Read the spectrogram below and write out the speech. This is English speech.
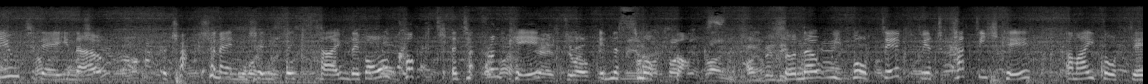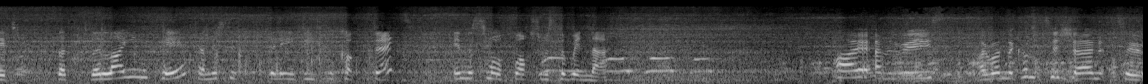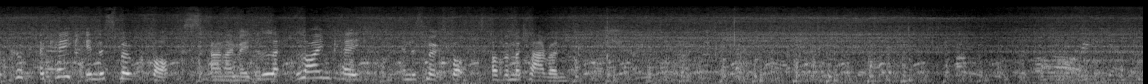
new today now. The traction engines this time, they've all cooked a different cake in the smoke box. So now we voted, we had to cut each cake, and I voted that the lime cake, and this is the lady who cooked it, in the smoke box was the winner. Hi, I'm Louise. I won the competition to cook a cake in the smoke box and I made a lime cake in the smoke box of a McLaren.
